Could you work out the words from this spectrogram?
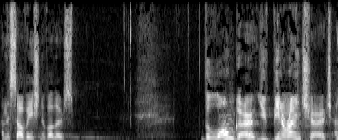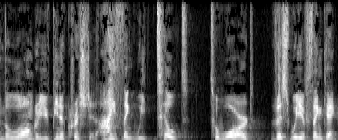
and the salvation of others. The longer you've been around church and the longer you've been a Christian, I think we tilt toward this way of thinking.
